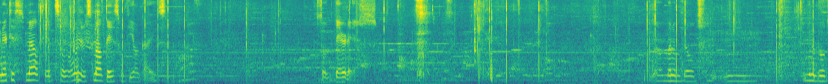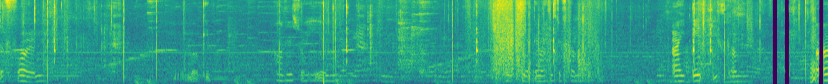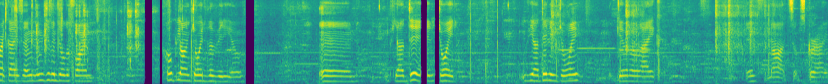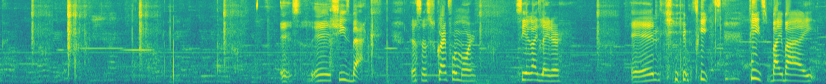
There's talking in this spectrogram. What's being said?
We have to smelt it so I wanted to smelt this with y'all guys so there it is. I'm gonna build. Um, I'm gonna build a farm. Gonna keep all this right here. Yeah, I think my sister's coming. I think she's coming. Alright guys, I'm, I'm just gonna build a farm. Hope y'all enjoyed the video. And if y'all did enjoy, if y'all did enjoy, give it a like. If not, subscribe. And, and she's back. Subscribe for more. See you guys later. And peace. Peace. Bye bye.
